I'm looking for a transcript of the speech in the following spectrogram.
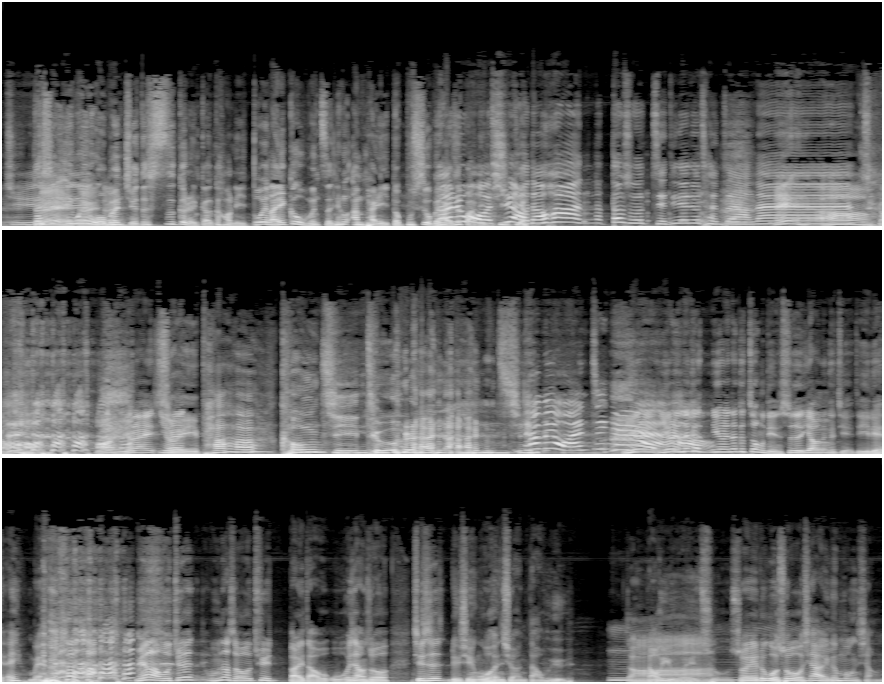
局？但是因为我们觉得四个人刚刚好，你多来一个，我们怎样安排你都不是，我们还但是是把我去你踢掉。了的话，那到时候姐弟恋就成这样嘞。哎啊，搞不好哦，原来原来最怕空气突然安静。他没有安静啊。原来原来那个好原来那个重点是要那个姐弟恋，哎，没有没有了。我觉得我们那时候去白岛，我我想说，其实旅行我很喜欢岛屿，岛屿为主，所以如果说我现在有一个梦想，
